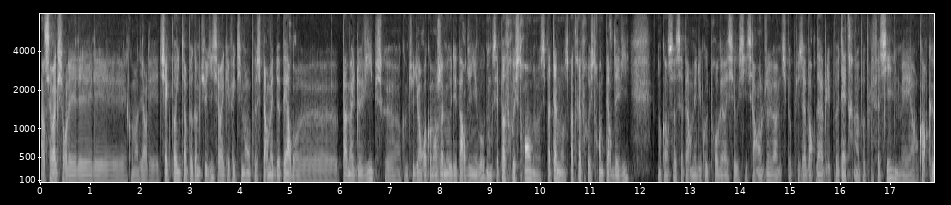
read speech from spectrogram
Alors c'est vrai que sur les, les, les- comment dire les checkpoints, un peu comme tu dis, c'est vrai qu'effectivement on peut se permettre de perdre euh, pas mal de vie puisque comme tu dis on recommence jamais au départ du niveau, donc c'est pas frustrant, c'est pas tellement, c'est pas très frustrant de perdre des vies. Donc en ça, ça permet du coup de progresser aussi, ça rend le jeu un petit peu plus abordable et peut-être un peu plus facile, mais encore que.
